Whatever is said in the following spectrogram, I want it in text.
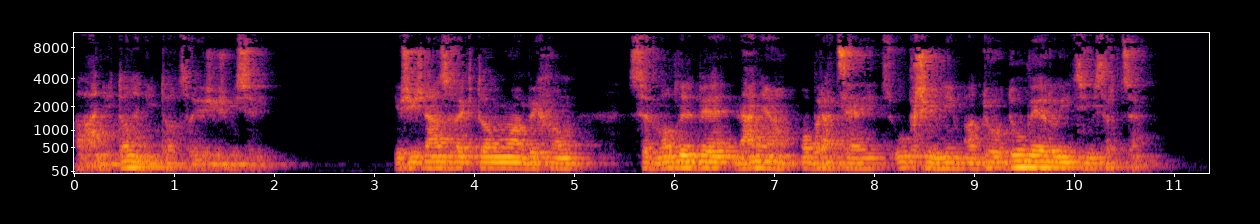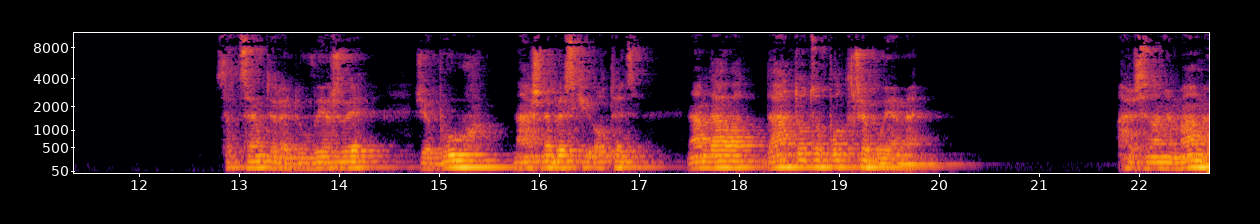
Ale ani to není to, co Ježíš myslí. Ježíš nás ve k tomu, abychom se v modlitbě na něho obraceli s úpřímným a důvěrujícím srdcem. Srdcem, které důvěřuje, že Bůh, náš nebeský Otec, nám dává, dá to, co potřebujeme, že sa na ňa máme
